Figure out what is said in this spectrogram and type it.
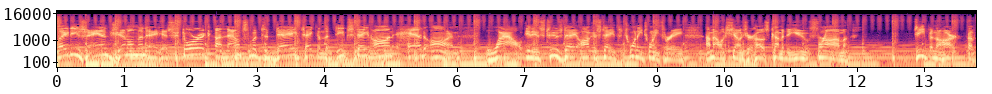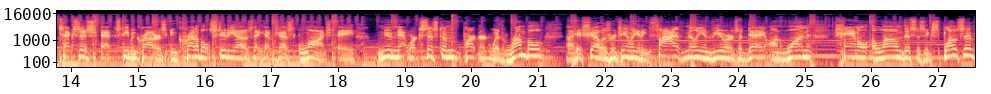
Ladies and gentlemen, a historic announcement today, taking the deep state on head on. Wow, it is Tuesday, August 8th, 2023. I'm Alex Jones, your host, coming to you from deep in the heart of Texas at Steven Crowder's incredible studios. They have just launched a new network system partnered with Rumble. Uh, his show is routinely getting 5 million viewers a day on one channel alone. This is explosive.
